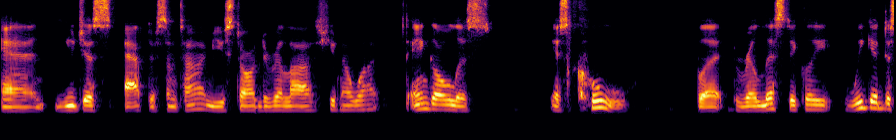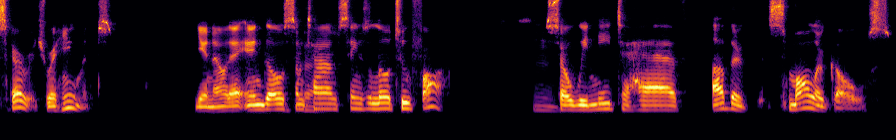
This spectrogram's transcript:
And you just after some time you start to realize, you know what? The end goal is is cool, but realistically, we get discouraged. We're humans. You know, that end goal sometimes seems a little too far. Hmm. So we need to have other smaller goals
